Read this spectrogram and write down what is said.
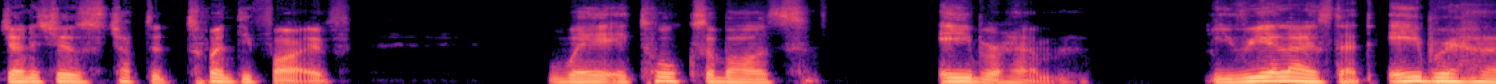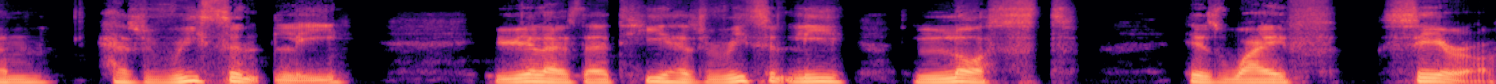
Genesis chapter 25, where it talks about Abraham, you realize that Abraham has recently, you realize that he has recently lost his wife Sarah,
